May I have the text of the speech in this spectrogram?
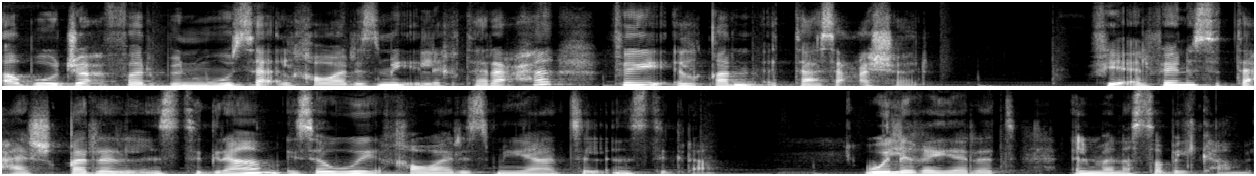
أبو جعفر بن موسى الخوارزمي اللي اخترعها في القرن التاسع عشر. في 2016 قرر الإنستغرام يسوي خوارزميات الإنستغرام. واللي غيرت المنصة بالكامل.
